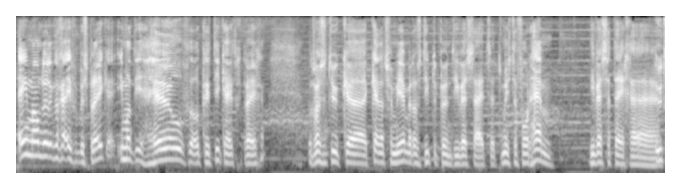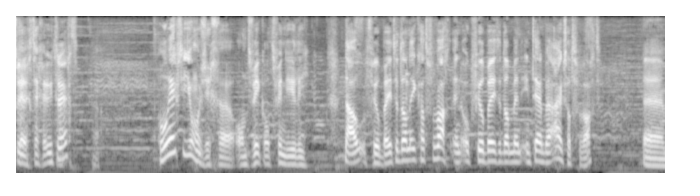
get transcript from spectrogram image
Eén man wil ik nog even bespreken. Iemand die heel veel kritiek heeft gekregen. Dat was natuurlijk eh Kenneth Vermeer met als dieptepunt die wedstrijd. eh, tenminste voor hem, die wedstrijd tegen Utrecht. Tegen Utrecht. Hoe heeft die jongen zich eh, ontwikkeld, vinden jullie? Nou, veel beter dan ik had verwacht. En ook veel beter dan men intern bij Ajax had verwacht. Ehm,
